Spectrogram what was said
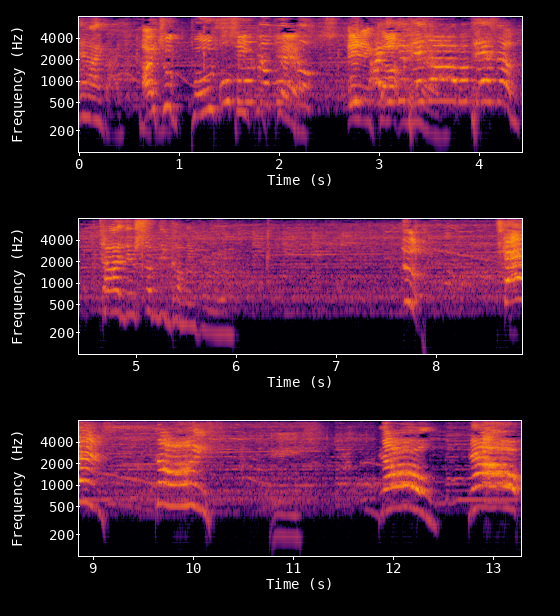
And I died. I took both Oh, secret bullet bill. paths. And it I got me there. up. I'm pass him. Todd, there's something coming for you. Ugh. 10th! 9th! Eighth. No! No!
